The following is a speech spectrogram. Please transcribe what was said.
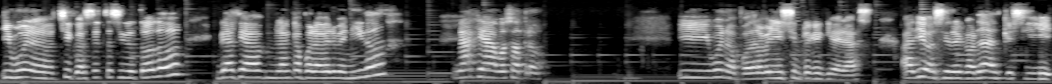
Y bueno, chicos, esto ha sido todo. Gracias, Blanca, por haber venido. Gracias a vosotros. Y bueno, podrás venir siempre que quieras. Adiós y recordad que si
